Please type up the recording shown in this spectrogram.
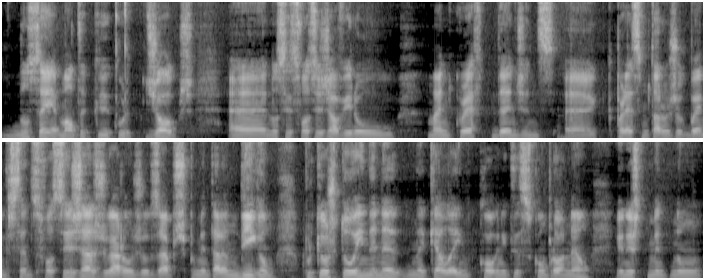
não sei, é malta que curte jogos. Uh, não sei se vocês já viram o Minecraft Dungeons, uh, que parece-me estar um jogo bem interessante. Se vocês já jogaram o jogo, já experimentaram, digam-me, porque eu estou ainda na, naquela incógnita se compra ou não. Eu neste momento não,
